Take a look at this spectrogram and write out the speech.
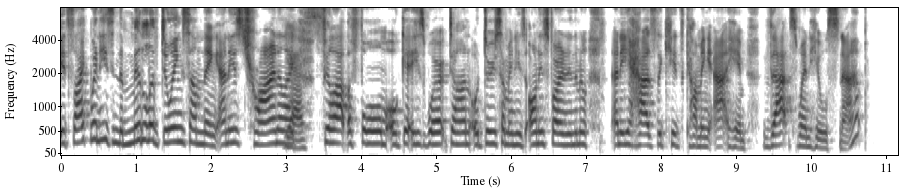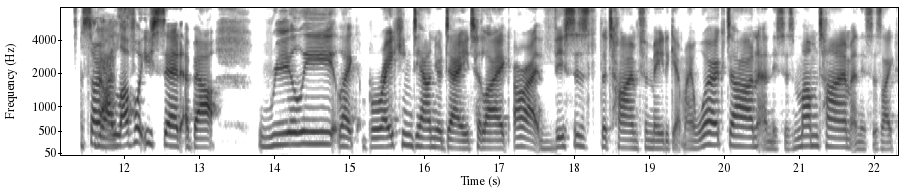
it's like when he's in the middle of doing something and he's trying to like Yes. fill out the form or get his work done or do something. He's on his phone in the middle and he has the kids coming at him. That's when he'll snap. So I love what you said about really like breaking down your day to like, all right, this is the time for me to get my work done, and this is mum time, and this is like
